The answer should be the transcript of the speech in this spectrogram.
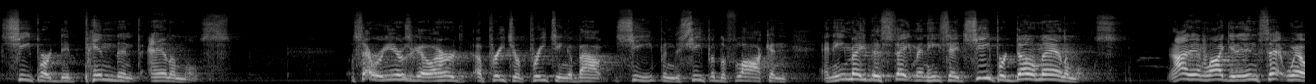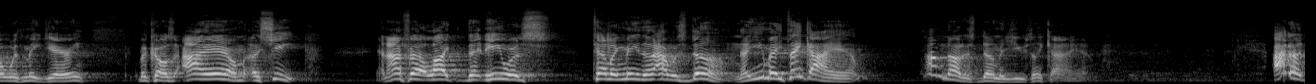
sheep are dependent animals. Several years ago, I heard a preacher preaching about sheep and the sheep of the flock, and, and he made this statement. He said, Sheep are dumb animals. And I didn't like it, it didn't set well with me, Jerry, because I am a sheep. And I felt like that he was telling me that I was dumb. Now, you may think I am. I'm not as dumb as you think I am. I, don't,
